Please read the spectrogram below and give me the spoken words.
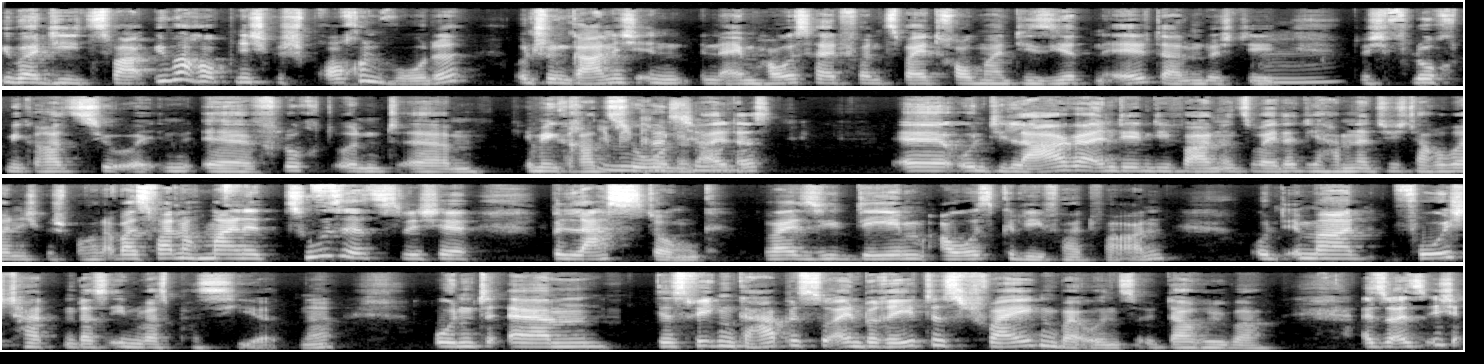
über die zwar überhaupt nicht gesprochen wurde und schon gar nicht in, in einem Haushalt von zwei traumatisierten Eltern durch die mhm. durch Flucht, Migration, äh, Flucht und ähm, Immigration, Immigration, und all das äh, und die Lager, in denen die waren und so weiter, die haben natürlich darüber nicht gesprochen. Aber es war noch mal eine zusätzliche Belastung, weil sie dem ausgeliefert waren und immer Furcht hatten, dass ihnen was passiert. Ne? Und ähm, deswegen gab es so ein beredtes Schweigen bei uns darüber. Also als ich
